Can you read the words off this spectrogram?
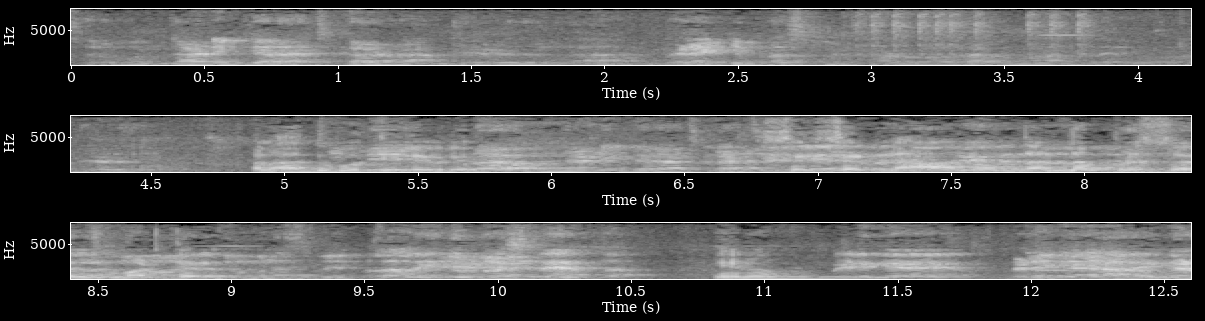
ಸರ್ ಹೊಂದಾಣಿಕೆ ರಾಜಕಾರಣ ಅಂತ ಹೇಳಿದ್ರಲ್ಲ ಬೆಳಗ್ಗೆ ಪ್ರೆಸ್ ಮೀಟ್ ಮಾಡುವಾಗ ಇವರು ಅಂತ ಹೇಳಿದ್ರು. ಅಲ್ಲ ಅದು ಗೊತ್ತಿಲ್ಲ ಇಲ್ಲಿ ಹೊಂದಾಣಿಕೆ ರಾಜಕಾರಣ ಸರಿ ಸರ್ ನಾನು ನನ್ನ ಪ್ರೆಸ್ ಅಲ್ಲಿ ಮಾಡ್ತಾ ಇರೋದು. ಗಮನಿಸ್ಬೇಕು. ಅಲ್ಲ ಇದು ಪ್ರಶ್ನೆ ಅಂತ. ಏನು? ಬೆಳಿಗ್ಗೆ ಬೆಳಿಗ್ಗೆ ಬೆಳಿಗ್ಗೆ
